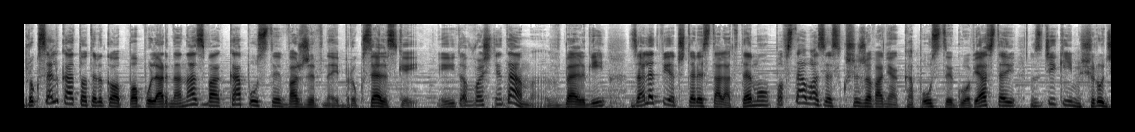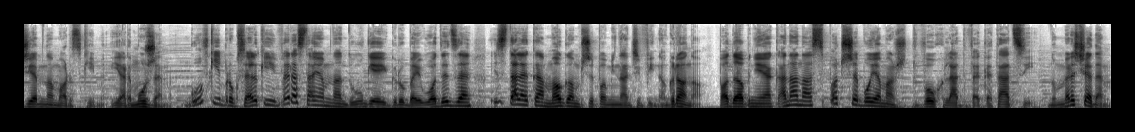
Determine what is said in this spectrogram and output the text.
Brukselka to tylko popularna nazwa kapusty warzywnej brukselskiej. I to właśnie tam, w Belgii, zaledwie 400 lat temu powstała ze skrzyżowania kapusty głowiastej z dzikim śródziemnomorskim jarmużem. Główki brukselki wyrastają na długiej, grubej łodydze i z daleka mogą przypominać winogrono. Podobnie jak ananas, potrzebują aż dwóch lat wegetacji. Numer 7.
